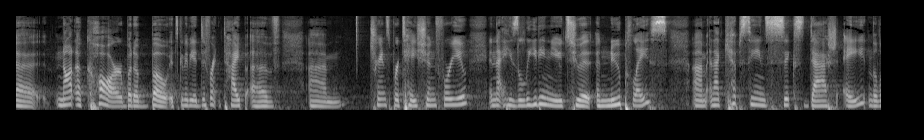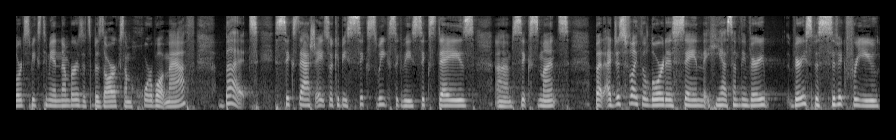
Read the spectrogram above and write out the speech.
uh, not a car, but a boat. It's going to be a different type of um, transportation for you and that he's leading you to a, a new place. Um, and i kept seeing 6-8 and the lord speaks to me in numbers. It's bizarre because i'm horrible at math but 6-8 so it could be six weeks it could be six days um, six months. But i just feel like the lord is saying that he has something very very specific for you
